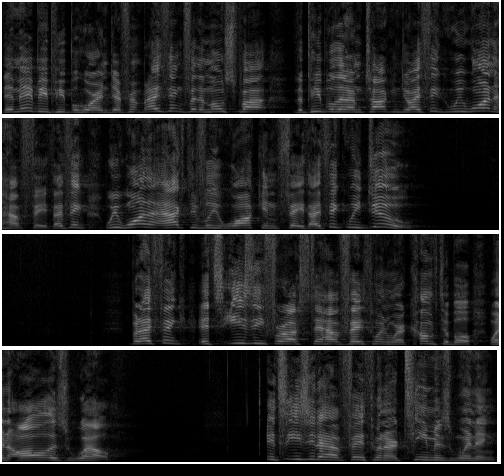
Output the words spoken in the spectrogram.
there may be people who are indifferent, but I think for the most part, the people that I'm talking to, I think we want to have faith. I think we want to actively walk in faith. I think we do. But I think it's easy for us to have faith when we're comfortable, when all is well. It's easy to have faith when our team is winning,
